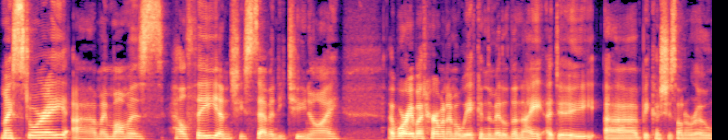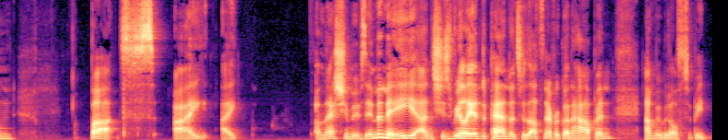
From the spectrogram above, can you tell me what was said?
my story. Uh, my mom is healthy and she's 72 now. I worry about her when I'm awake in the middle of the night. I do uh, because she's on her own. But I I unless she moves in with me and she's really independent, so that's never going to happen. And we would also be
